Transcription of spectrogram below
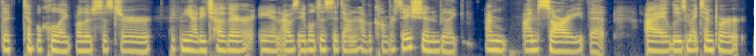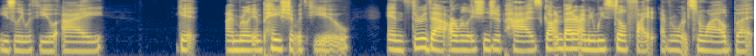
the typical like brother sister picking at each other, and I was able to sit down and have a conversation and be like, "I'm, I'm sorry that I lose my temper easily with you. I get, I'm really impatient with you." And through that, our relationship has gotten better. I mean, we still fight every once in a while, but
